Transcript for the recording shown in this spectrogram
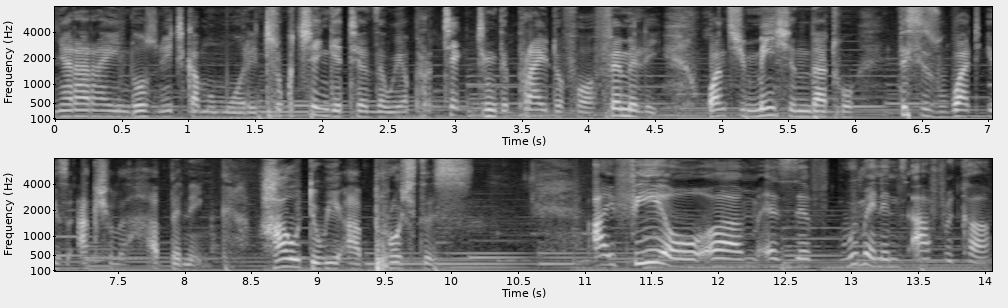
Nyararai ndozvinoitika mumhuri tiri kuchengetedza we are protecting the pride of our family. Once you mention that, well, this is what is actually happening. How do we approach this? I feel um, as if women in Africa,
